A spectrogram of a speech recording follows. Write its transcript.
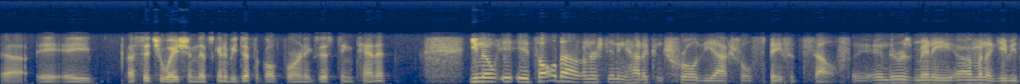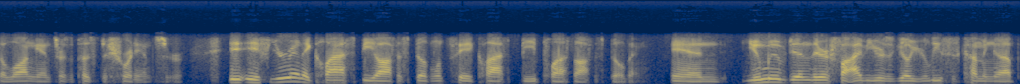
uh, a, a a situation that's going to be difficult for an existing tenant. You know, it, it's all about understanding how to control the actual space itself. And there's many. I'm going to give you the long answer as opposed to the short answer. If you're in a Class B office building, let's say a Class B plus office building, and you moved in there five years ago, your lease is coming up.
